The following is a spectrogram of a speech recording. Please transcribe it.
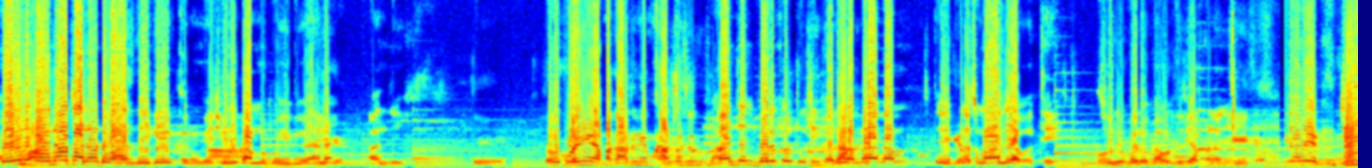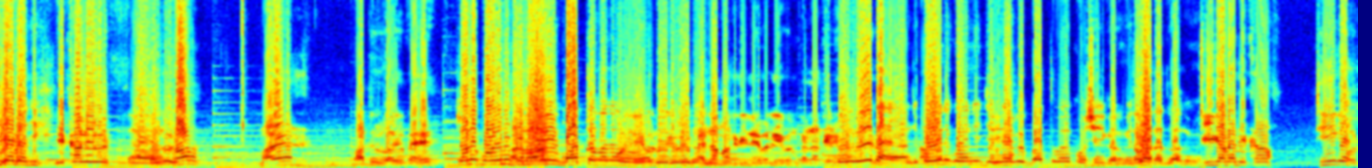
ਕੋਈ ਨਾ ਕੋਈ ਨਾ ਉਹ ਤੁਹਾਨੂੰ ਐਡਵਾਂਸ ਦੇ ਕੇ ਕਰੂੰਗੇ। ਸ਼ੁਰੂ ਕੰਮ ਕੋਈ ਵੀ ਹੋਇਆ ਨਾ। ਠੀਕ। ਹਾਂਜੀ। ਤੇ ਚਲੋ ਕੋਈ ਨਹੀਂ ਆਪਾਂ ਕਰ ਦਿੰਦੇ ਹਾਂ। ਕੱਲ ਤੋਂ ਸ਼ੁਰੂ। ਹਾਂਜੀ ਹਾਂਜੀ, ਬਿਲਕੁਲ ਤੁਸੀਂ ਕਰੋ ਆਪਣਾ ਕੰਮ ਤੇ ਆਪਣਾ ਸਮਾਨ ਲਿਆਓ ਇੱਥੇ। ਸ਼ੁਰੂ ਕਰੋ ਕੰਮ ਤੁਸੀਂ ਆਪਣਾ ਜੀ। ਠੀਕ ਹੈ। ਠੀਕ ਹੈ ਭਾਜੀ ਦੇਖਾਂ ਲੇਬਰ ਹਾਂ। ਸੰਧੂ ਸਾਹਿਬ ਮਾਰੇ ਵਾਧੂ ਲਵਾਇਓ ਪੈਸੇ। ਚਲੋ ਕੋਈ ਨਹੀਂ ਜਿੰਨੇ ਵੀ ਵੱਧ ਤੋਂ ਵੱਧ ਉਹ ਲੇਬਰ ਨੂੰ ਪਹਿਲਾਂ ਮੰਗਦੀ ਲੇਬਰ ਲੇਬਰ ਨੂੰ ਪਹਿਲਾਂ ਦੇਣੇ ਬਿਲ ਇਹ ਤਾਂ ਹੈ ਹਾਂਜੀ ਕੋਈ ਨਹੀਂ ਕੋਈ ਨਹੀਂ ਜਿੰਨੇ ਵੀ ਵੱਧ ਤੋਂ ਵੱਧ ਕੋਸ਼ਿਸ਼ ਕਰੋਗੇ ਜ਼ਿਆਦਾ ਦਵਾ ਦੂੰਗੇ ਠੀਕ ਆ ਮੈਂ ਦੇਖਾਂ। ਠੀਕ ਹੈ। ਉਹ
